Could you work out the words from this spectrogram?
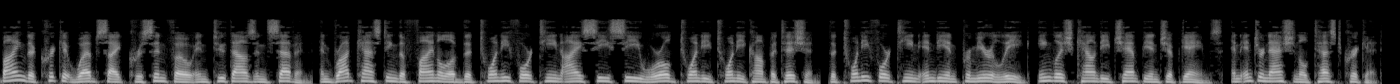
buying the cricket website Cricinfo in 2007, and broadcasting the final of the 2014 ICC World Twenty20 competition, the 2014 Indian Premier League, English County Championship Games, and international Test cricket.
